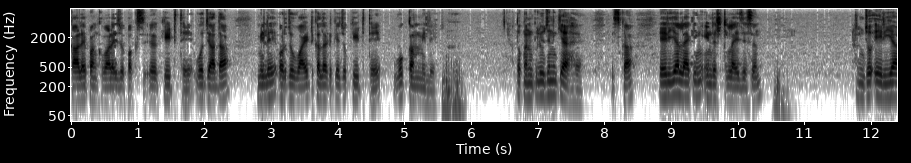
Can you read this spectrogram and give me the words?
काले पंख वाले जो पक्ष कीट थे, वो ज़्यादा मिले और जो वाइट कलर के जो कीट थे, वो कम मिले। तो कंक्लूजन क्या है इसका? एरिया लैकिंग इंडस्ट्रियलाइजेशन जो एरिया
